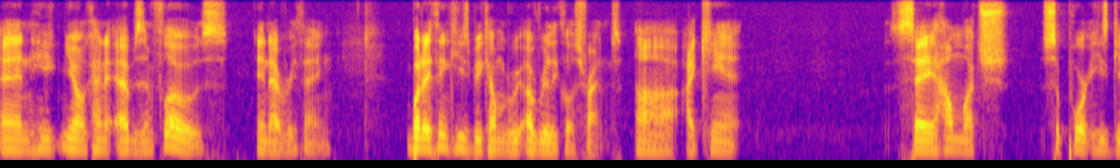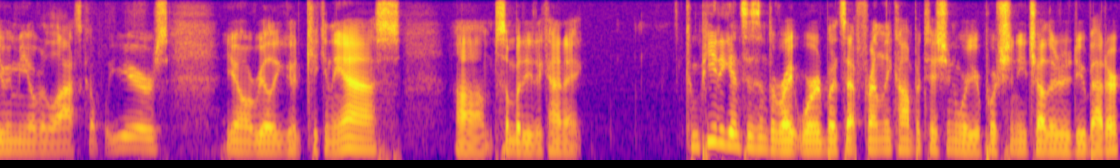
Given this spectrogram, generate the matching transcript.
and he you know kind of ebbs and flows in everything. But I think he's become a really close friend. Uh, I can't say how much support he's given me over the last couple years. You know, really good kick in the ass. Um, somebody to kind of compete against isn't the right word, but it's that friendly competition where you're pushing each other to do better.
